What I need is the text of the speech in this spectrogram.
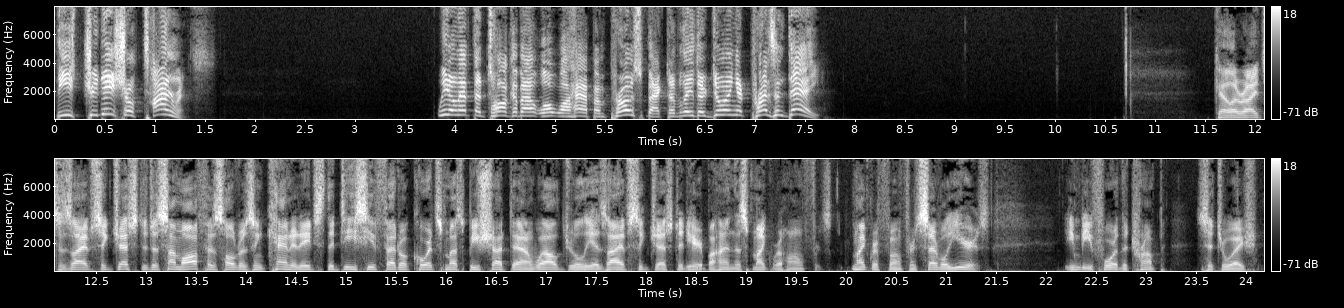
these judicial tyrants, we don't have to talk about what will happen prospectively. They're doing it present day. Kelly writes, as I have suggested to some office holders and candidates, the D.C. federal courts must be shut down. Well, Julie, as I've suggested here behind this microphone for, microphone for several years, even before the Trump situation.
